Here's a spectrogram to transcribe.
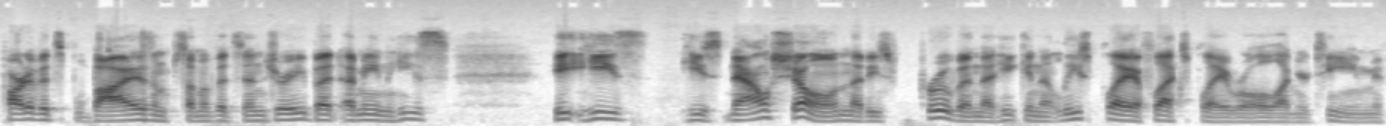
part of it's buys and some of it's injury, but I mean he's he he's he's now shown that he's proven that he can at least play a flex play role on your team if,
